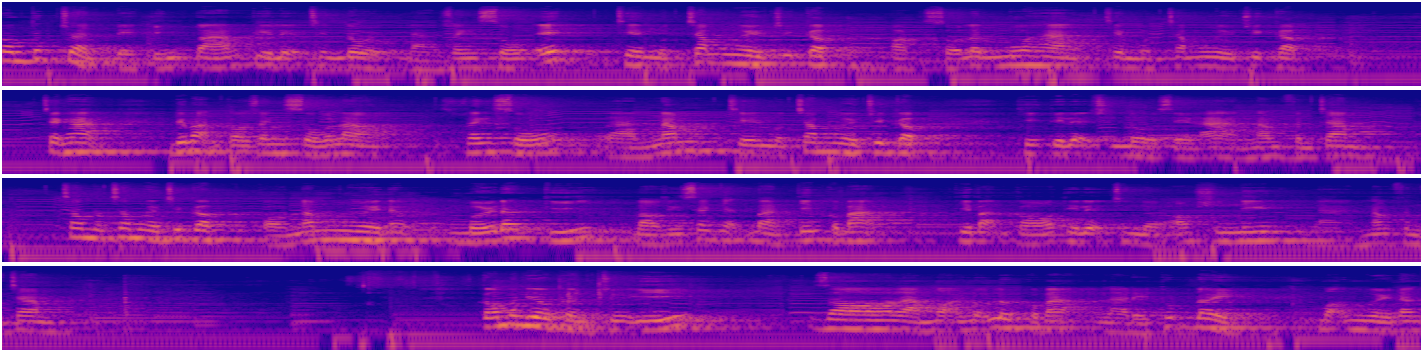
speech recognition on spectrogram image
Công thức chuẩn để tính toán tỷ lệ chuyển đổi là doanh số x trên 100 người truy cập hoặc số lần mua hàng trên 100 người truy cập. Chẳng hạn, nếu bạn có doanh số là doanh số là 5 trên 100 người truy cập thì tỷ lệ chuyển đổi sẽ là 5%. Trong 100 người truy cập có 5 người đăng, mới đăng ký vào danh sách nhận bản tin của bạn thì bạn có tỷ lệ chuyển đổi optioning là 5%. Có một điều cần chú ý do là mọi nỗ lực của bạn là để thúc đẩy mọi người đăng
